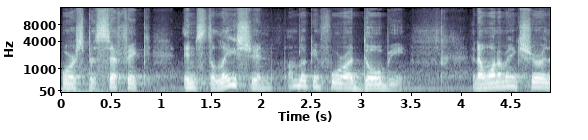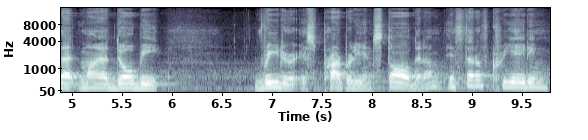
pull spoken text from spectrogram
or specific installation, I'm looking for Adobe. And I want to make sure that my Adobe reader is properly installed. And I'm instead of creating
